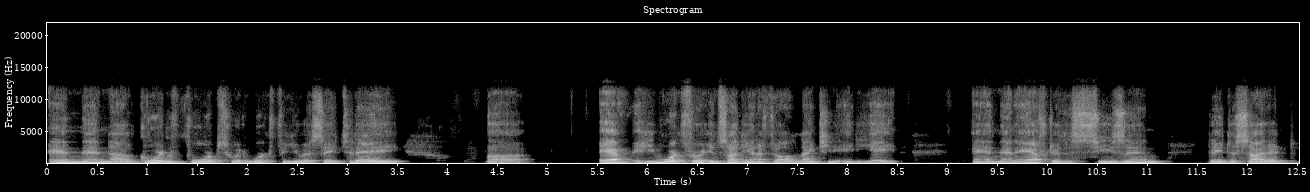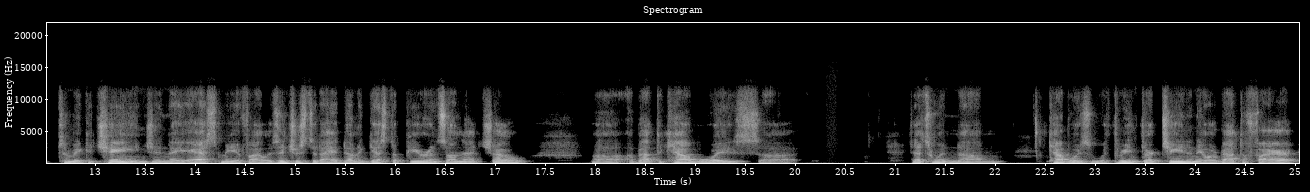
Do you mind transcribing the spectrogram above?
And then uh, Gordon Forbes, who had worked for USA Today, uh, he worked for Inside the NFL in 1988. And then after the season, they decided to make a change and they asked me if I was interested. I had done a guest appearance on that show uh, about the Cowboys. Uh, that's when um, Cowboys were three and thirteen, and they were about to fire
